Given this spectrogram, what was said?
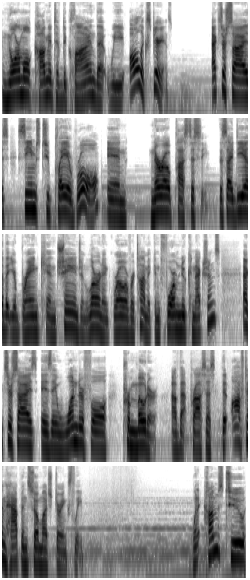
normal cognitive decline that we all experience. Exercise seems to play a role in neuroplasticity. This idea that your brain can change and learn and grow over time, it can form new connections. Exercise is a wonderful promoter of that process that often happens so much during sleep. When it comes to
